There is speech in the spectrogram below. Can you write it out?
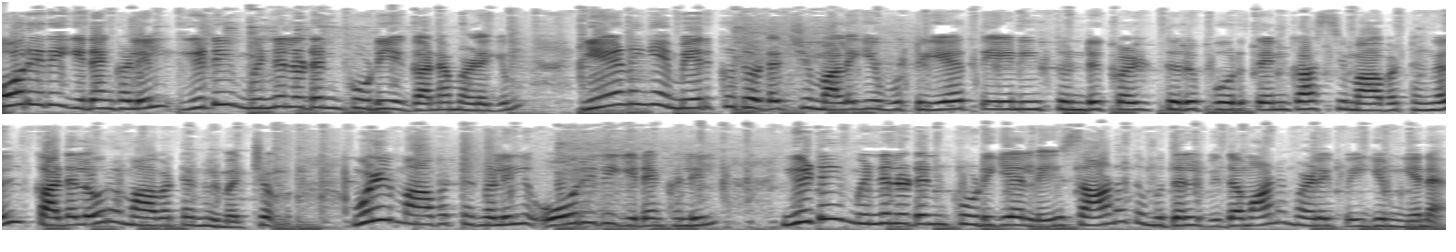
ஓரிரு இடங்களில் இடி மின்னலுடன் கூடிய கனமழையும் ஏனைய மேற்கு தொடர்ச்சி மலையை ஒட்டிய தேனி திண்டுக்கல் திருப்பூர் தென்காசி மாவட்டங்கள் கடலோர மாவட்டங்கள் மற்றும் உள் மாவட்டங்களில் ஓரிரு இடங்களில் இடி மின்னலுடன் கூடிய லேசானது முதல் மிதமான மழை பெய்யும் என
